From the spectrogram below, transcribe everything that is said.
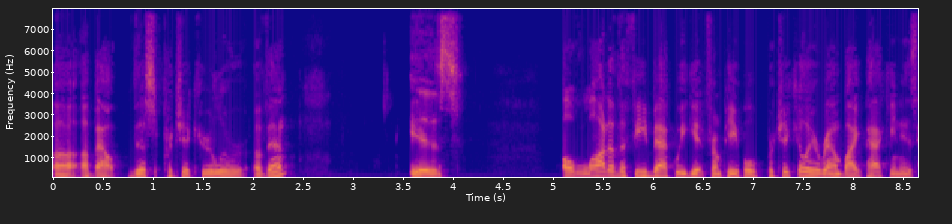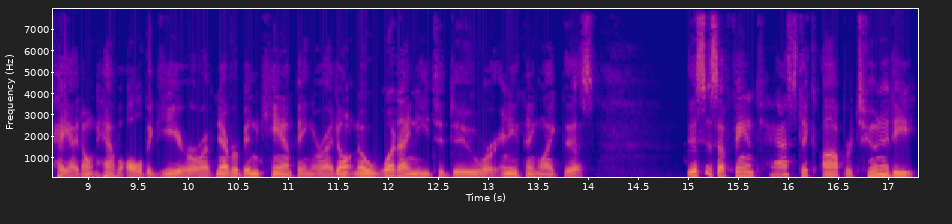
uh, about this particular event is a lot of the feedback we get from people, particularly around bike packing, is hey, I don't have all the gear, or I've never been camping, or I don't know what I need to do, or anything like this. This is a fantastic opportunity,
